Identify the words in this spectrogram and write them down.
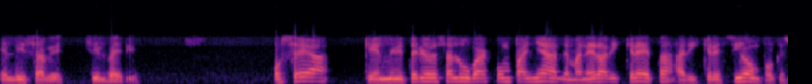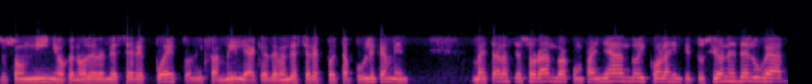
Elizabeth Silverio. O sea que el Ministerio de Salud va a acompañar de manera discreta, a discreción, porque esos son niños que no deben de ser expuestos, ni familias que deben de ser expuestas públicamente, va a estar asesorando, acompañando y con las instituciones del lugar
